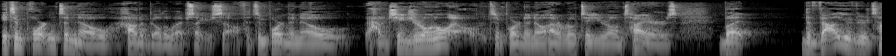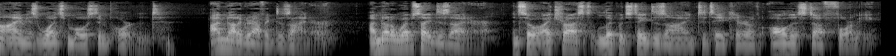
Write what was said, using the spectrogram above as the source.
It's important to know how to build a website yourself. It's important to know how to change your own oil. It's important to know how to rotate your own tires. But the value of your time is what's most important. I'm not a graphic designer. I'm not a website designer. And so I trust Liquid State Design to take care of all this stuff for me.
